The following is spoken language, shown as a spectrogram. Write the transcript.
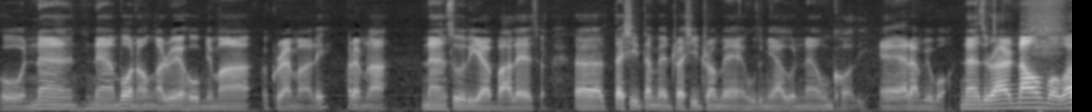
ဟိုနန်နန်ပေါ့နော်ငါတို့ရဲ့ဟိုမြန်မာ grammar လေဟုတ်တယ်မလားနန်ဆိုဒီကပါလဲဆိုအဲတက်ရှိတက်မဲ့ drashy drum မဲ့ဟိုသူများကိုနန်ဦးခေါ်သည်အဲအဲ့ဒါမျိုးပေါ့နန်ဆိုတာ noun ပေါ့ကွာ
